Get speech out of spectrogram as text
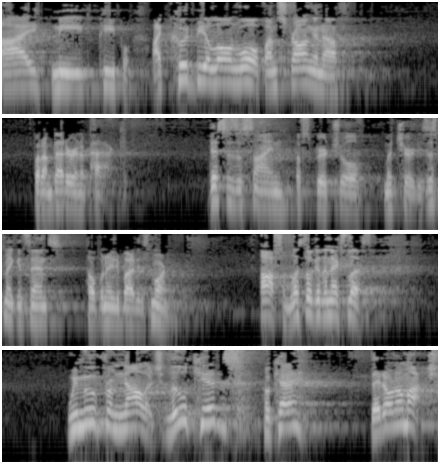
I need people. I could be a lone wolf. I'm strong enough, but I'm better in a pack. This is a sign of spiritual maturity. Is this making sense? Helping anybody this morning? Awesome. Let's look at the next list. We move from knowledge. Little kids, okay, they don't know much.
